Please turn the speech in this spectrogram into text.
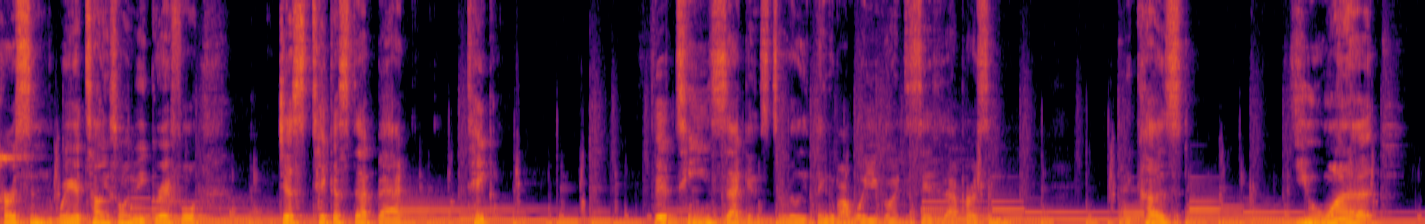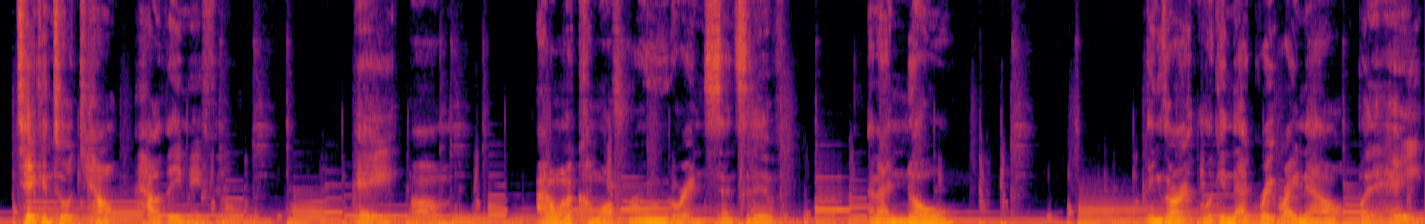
person where you're telling someone to be grateful, just take a step back, take 15 seconds to really think about what you're going to say to that person because you want to take into account how they may feel. Hey, um, I don't want to come off rude or insensitive, and I know things aren't looking that great right now, but hey,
